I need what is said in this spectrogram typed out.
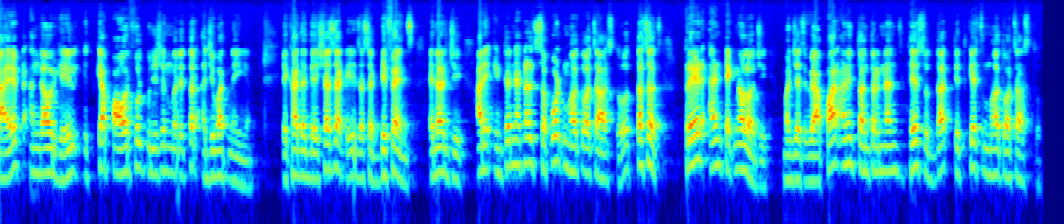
डायरेक्ट अंगावर घेईल इतक्या पॉवरफुल पोझिशनमध्ये तर अजिबात नाहीये. एखाद्या देशासाठी जसं डिफेन्स एनर्जी आणि इंटरनॅशनल सपोर्ट महत्त्वाचा असतो तसंच ट्रेड अँड टेक्नॉलॉजी म्हणजेच व्यापार आणि तंत्रज्ञान हे सुद्धा तितकेच महत्त्वाचा असतो.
